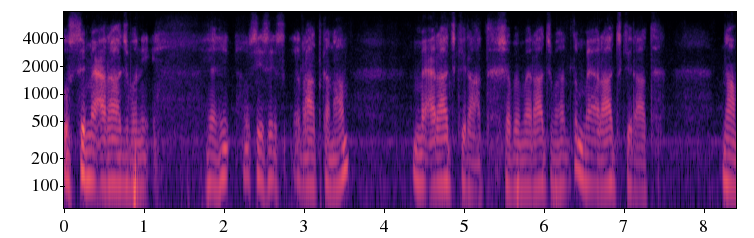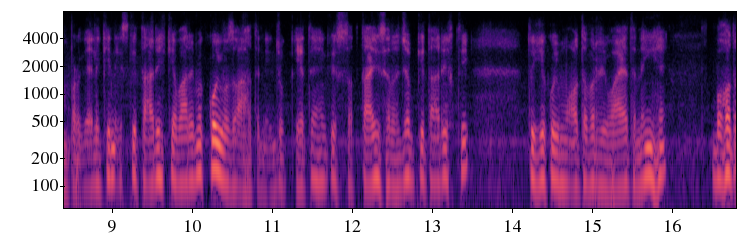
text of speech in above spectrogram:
اس سے معراج بنی یعنی اسی سے رات کا نام، معراج کی رات، شب معراج مطلب معراج کی رات نام پڑ گیا لیکن اس کی تاریخ کے بارے میں کوئی وضاحت نہیں۔ جو کہتے ہیں کہ ستائیس رجب کی تاریخ تھی، تو یہ کوئی معتبر روایت نہیں ہے۔ بہت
